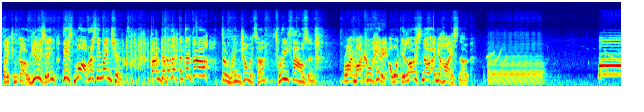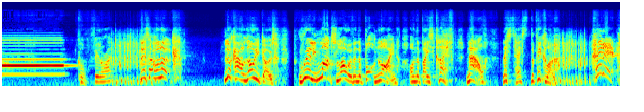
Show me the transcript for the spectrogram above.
they can go, using this marvellous invention. Dun. The rangeometer 3000. Right, Michael, hit it. I want your lowest note and your highest note. Cool, feel all right? Let's have a look. Look how low he goes. Really much lower than the bottom line on the bass clef. Now, let's test the piccolo. Hit it!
